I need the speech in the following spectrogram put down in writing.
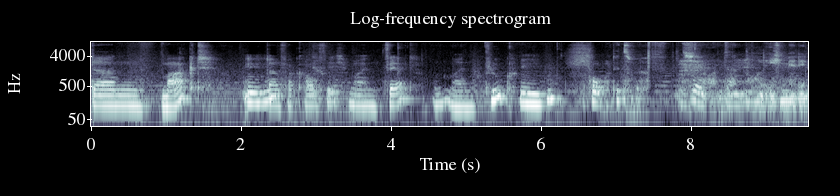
Dann Markt. Mhm. Dann verkaufe ich mein Pferd und meinen Flug. Mhm. Oh, die zwölf. Tja, und dann hole ich mir den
